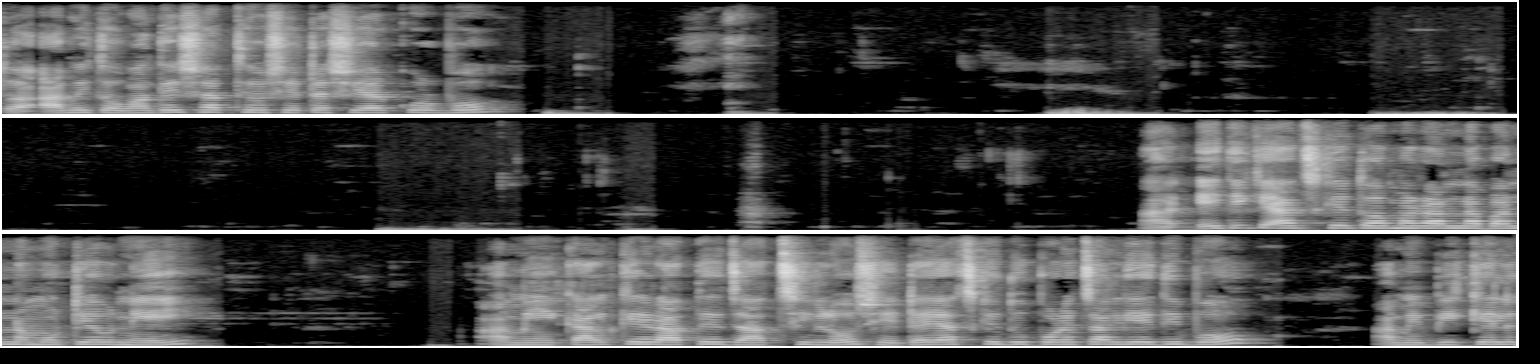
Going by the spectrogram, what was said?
তো আমি তোমাদের সাথেও সেটা শেয়ার করব। আর এদিকে আজকে তো আমার রান্না বান্না মোটেও নেই। আমি কালকে রাতে যা ছিল সেটাই আজকে দুপুরে চালিয়ে দিব। আমি বিকেলে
